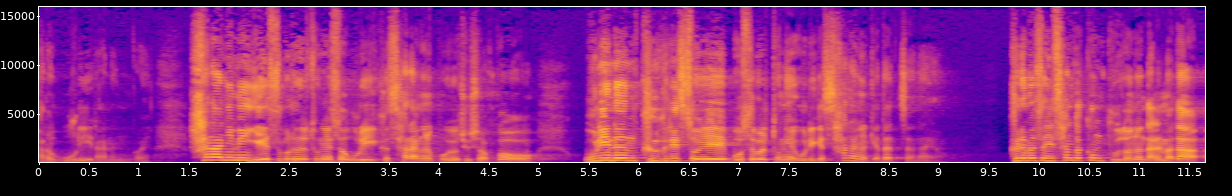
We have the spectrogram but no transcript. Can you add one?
바로 우리라는 거예요. 하나님이 예수 그리스도를 통해서 우리 그 사랑을 보여주셨고 우리는 그 그리스도의 모습을 통해 우리에게 사랑을 깨닫잖아요. 그러면서 이 삼각형 구도는 날마다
